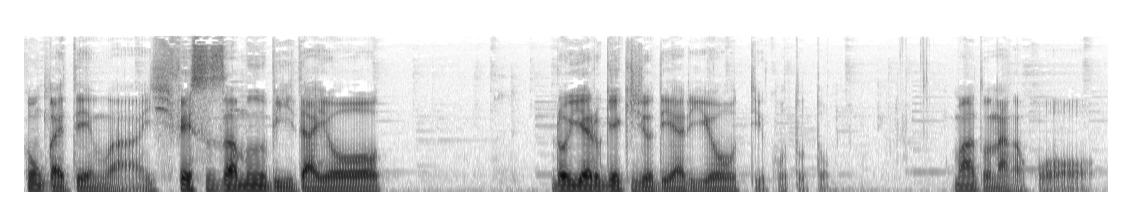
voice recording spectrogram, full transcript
今回テーマは「石フェス・ザ・ムービーだよ」ロイヤル劇場でやるよっていうことと。まああとなんかこう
